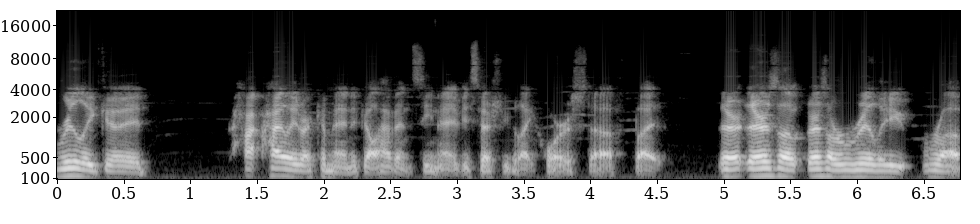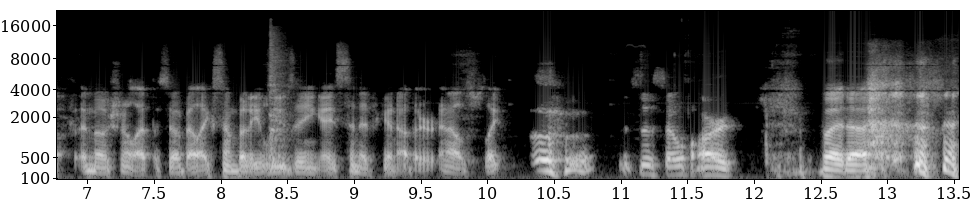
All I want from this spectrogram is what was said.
really good. Hi- highly recommend if y'all haven't seen it, especially if you like horror stuff. But there, there's a there's a really rough emotional episode about like somebody losing a significant other, and I was just like, "Ugh, this is so hard. But uh,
